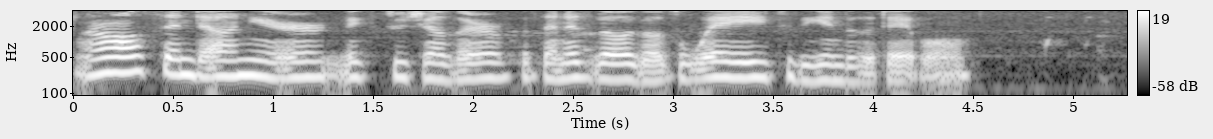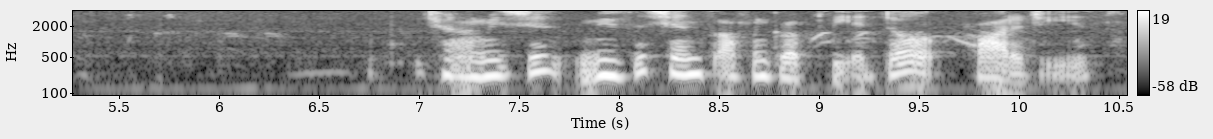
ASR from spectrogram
They're all sitting down here next to each other, but then Isabella goes way to the end of the table. Musicians often grow up to be adult prodigies.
